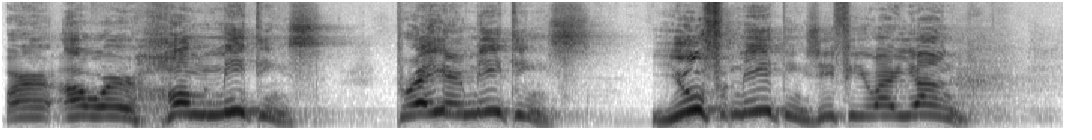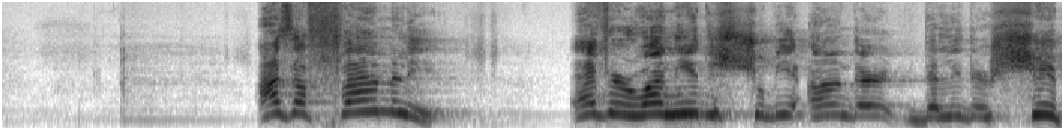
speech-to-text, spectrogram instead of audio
or our home meetings, prayer meetings, youth meetings if you are young. As a family, everyone needs to be under the leadership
